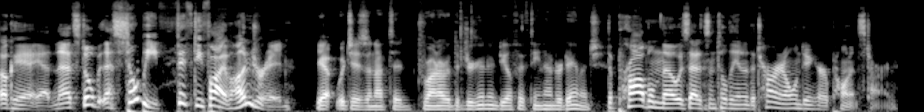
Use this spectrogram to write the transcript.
okay, yeah, yeah. That's still that still be 5500. Yep, which is enough to run over the Dragoon and deal 1500 damage. The problem though is that it's until the end of the turn and only during your opponent's turn.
